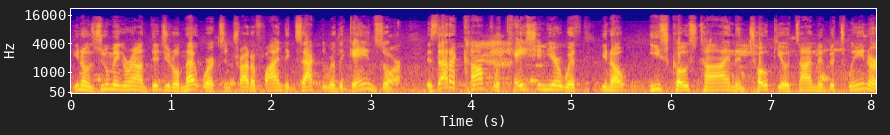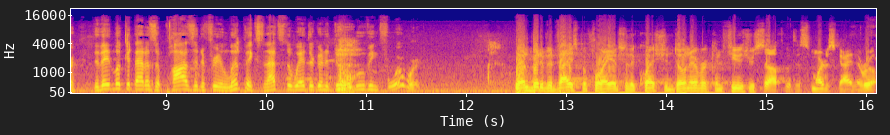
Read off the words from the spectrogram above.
you know, zooming around digital networks and try to find exactly where the games are. Is that a complication here with, you know, East Coast time and Tokyo time in between? Or do they look at that as a positive for the Olympics and that's the way they're going to do it moving forward? One bit of advice before I answer the question: Don't ever confuse yourself with the smartest guy in the room.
